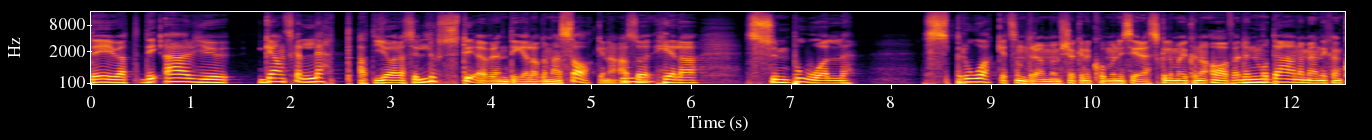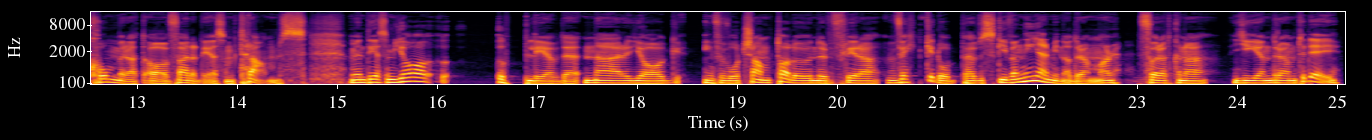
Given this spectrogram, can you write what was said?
det är ju att det är ju ganska lätt att göra sig lustig över en del av de här sakerna. Alltså mm. hela symbol språket som drömmen försöker kommunicera skulle man ju kunna avfärda. Den moderna människan kommer att avfärda det som trams. Men det som jag upplevde när jag inför vårt samtal och under flera veckor då behövde skriva ner mina drömmar för att kunna ge en dröm till dig.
